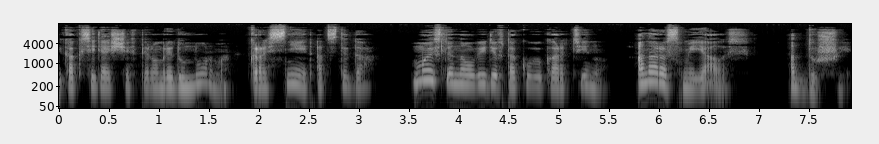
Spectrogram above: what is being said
и как сидящая в первом ряду Норма краснеет от стыда. Мысленно увидев такую картину, она рассмеялась от души.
